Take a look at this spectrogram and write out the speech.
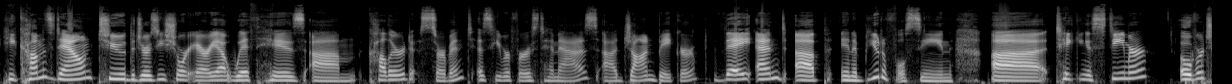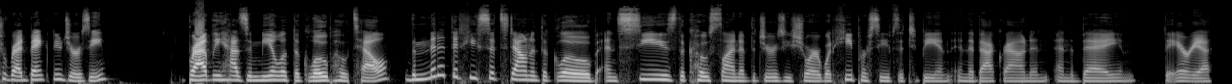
He comes down to the Jersey Shore area with his um, colored servant, as he refers to him as, uh, John Baker. They end up in a beautiful scene, uh, taking a steamer over to Red Bank, New Jersey. Bradley has a meal at the Globe Hotel. The minute that he sits down at the Globe and sees the coastline of the Jersey Shore, what he perceives it to be in, in the background and, and the bay and the area.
